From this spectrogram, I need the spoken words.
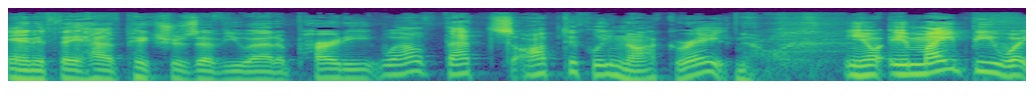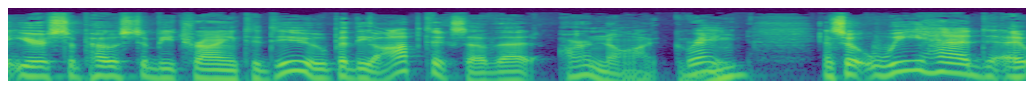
And if they have pictures of you at a party, well, that's optically not great. No. You know, it might be what you're supposed to be trying to do, but the optics of that are not great. Mm-hmm. And so we had uh,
